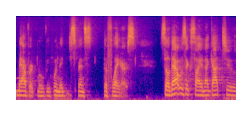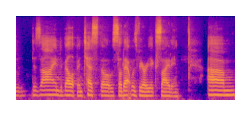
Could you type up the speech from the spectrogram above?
Maverick movie when they dispense the flares. So that was exciting. I got to design, develop, and test those. So that was very exciting. Um,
